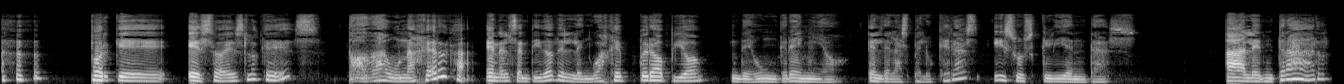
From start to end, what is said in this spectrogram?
Porque eso es lo que es, toda una jerga, en el sentido del lenguaje propio de un gremio, el de las peluqueras y sus clientas. Al entrar,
